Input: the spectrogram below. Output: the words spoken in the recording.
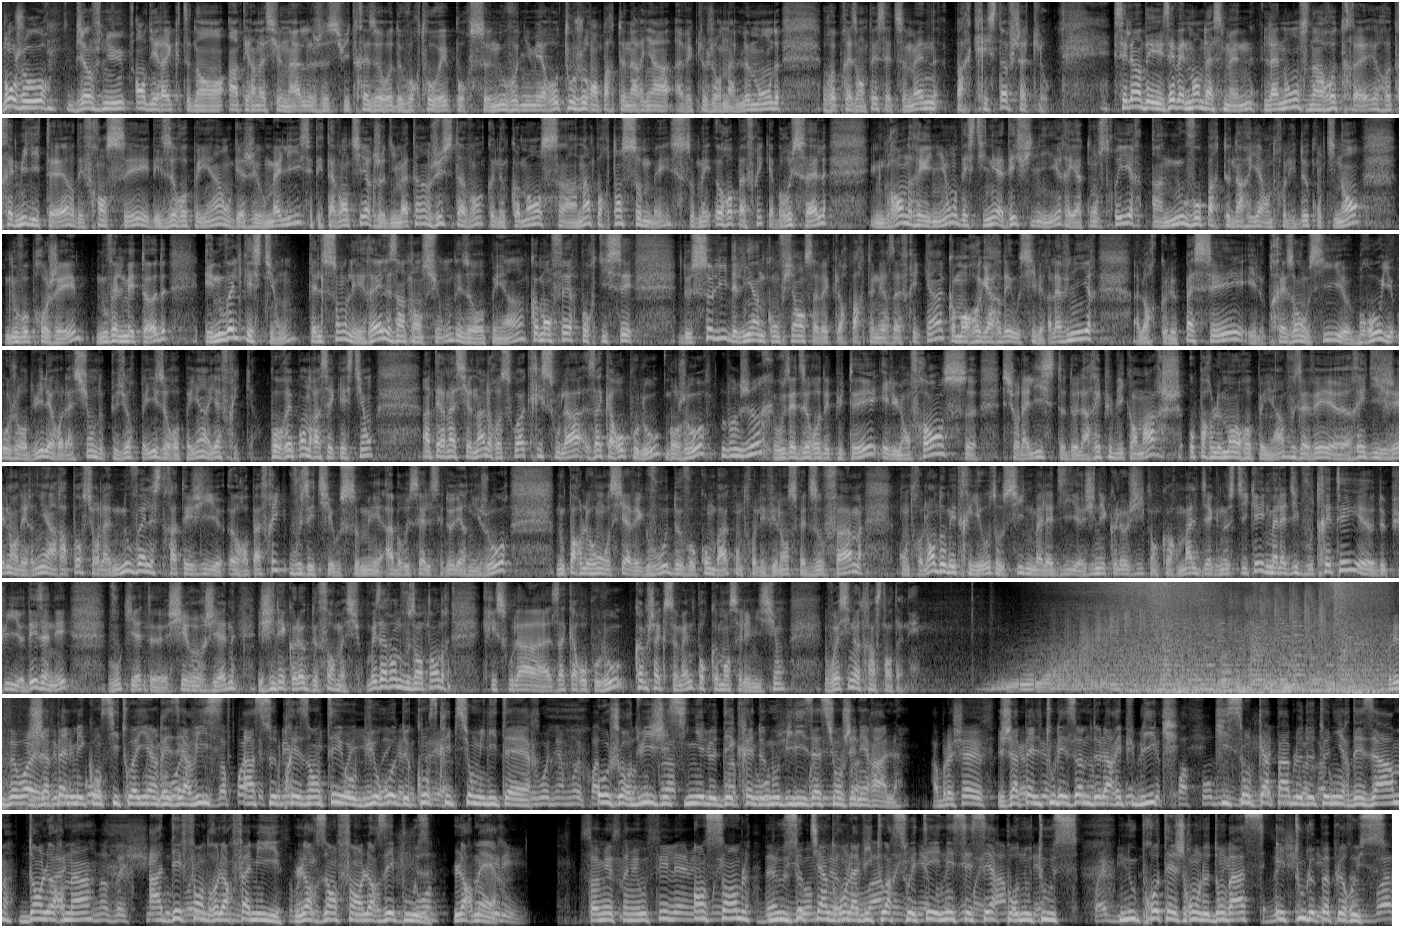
Bonjour, bienvenue en direct dans International. Je suis très heureux de vous retrouver pour ce nouveau numéro, toujours en partenariat avec le journal Le Monde, représenté cette semaine par Christophe Châtelot. C'est l'un des événements de la semaine, l'annonce d'un retrait, retrait militaire des Français et des Européens engagés au Mali. C'était avant-hier, jeudi matin, juste avant que ne commence un important sommet, sommet Europe-Afrique à Bruxelles, une grande réunion destinée à définir et à construire un nouveau partenariat entre les deux continents, nouveaux projets, nouvelles méthodes et nouvelle question, quelles sont les réelles intentions des Européens? Comment faire pour tisser de solides liens de confiance avec leurs partenaires africains? Comment regarder aussi vers l'avenir alors que le passé et le présent aussi brouillent aujourd'hui les relations de plusieurs pays européens et africains? Pour répondre à ces questions, International reçoit Chrysoula Zakharopoulou. Bonjour. Bonjour. Vous êtes eurodéputé, élu en France, sur la liste de la République en marche au Parlement européen. Vous avez euh, rédigé l'an dernier un rapport sur la nouvelle stratégie Europe-Afrique. Vous étiez au sommet à Bruxelles ces deux derniers jours. Nous parlerons aussi avec vous de vos combats contre les violences faites aux femmes, contre l'endométriose aussi, une maladie gynécologique encore mal diagnostiquée, une maladie que vous traitez euh, depuis des années, vous qui êtes euh, chirurgienne, gynécologue de formation. Mais avant de vous entendre, Chrysoula Zakharopoulou, comme chaque semaine pour commencer l'émission, voici notre instantané. J'appelle mes concitoyens réservistes à se présenter au bureau de conscription militaire. Aujourd'hui, j'ai signé le décret de mobilisation générale. J'appelle tous les hommes de la République qui sont capables de tenir des armes dans leurs mains à défendre leurs familles, leurs enfants, leurs épouses, leurs mères. Ensemble, nous obtiendrons la victoire souhaitée et nécessaire pour nous tous. Nous protégerons le Donbass et tout le peuple russe.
